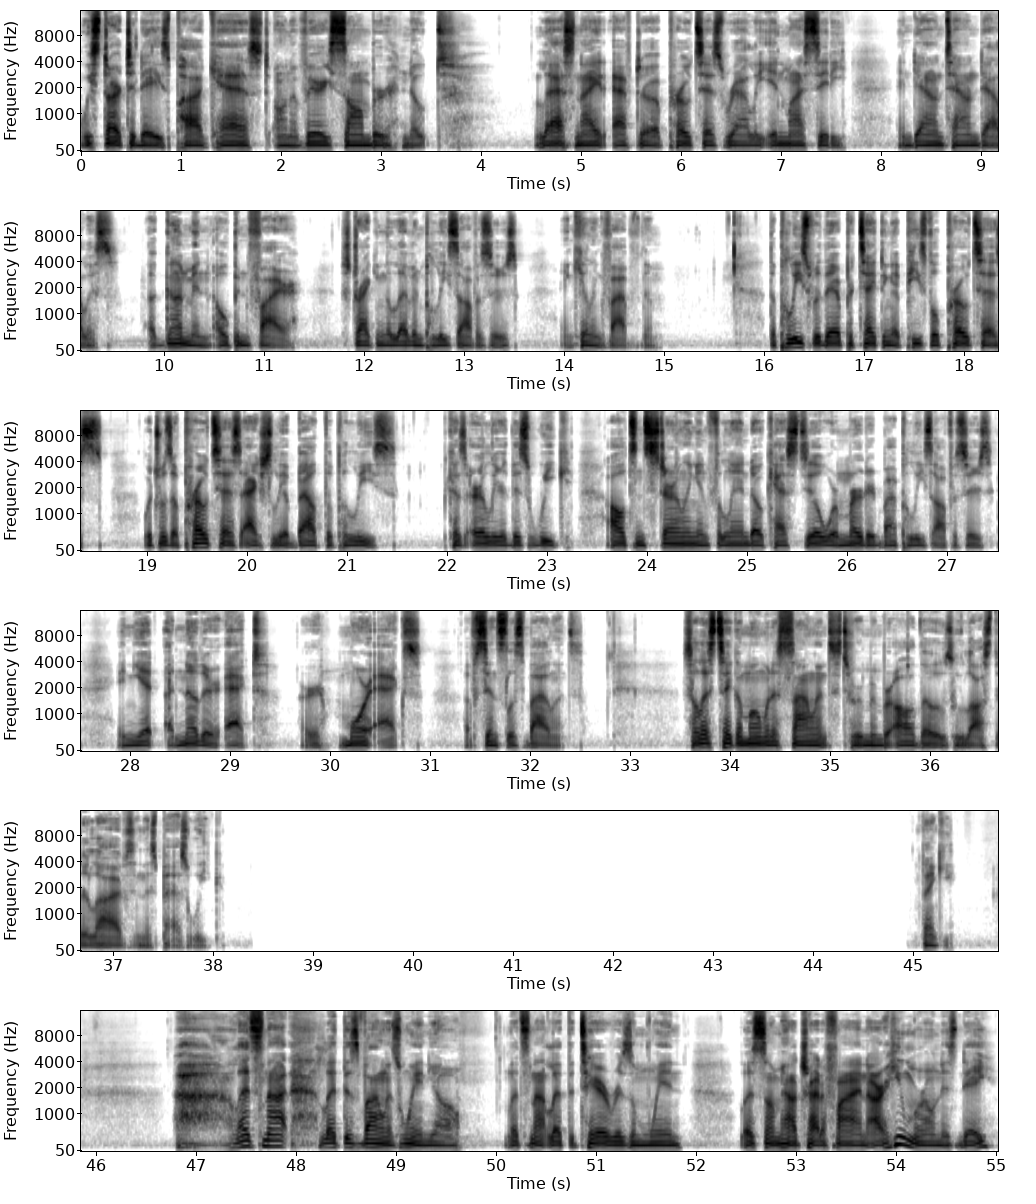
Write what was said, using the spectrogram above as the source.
We start today's podcast on a very somber note. Last night, after a protest rally in my city in downtown Dallas, a gunman opened fire, striking 11 police officers and killing five of them. The police were there protecting a peaceful protest, which was a protest actually about the police, because earlier this week, Alton Sterling and Philando Castile were murdered by police officers in yet another act or more acts of senseless violence. So let's take a moment of silence to remember all those who lost their lives in this past week. Thank you. Let's not let this violence win, y'all. Let's not let the terrorism win. Let's somehow try to find our humor on this day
